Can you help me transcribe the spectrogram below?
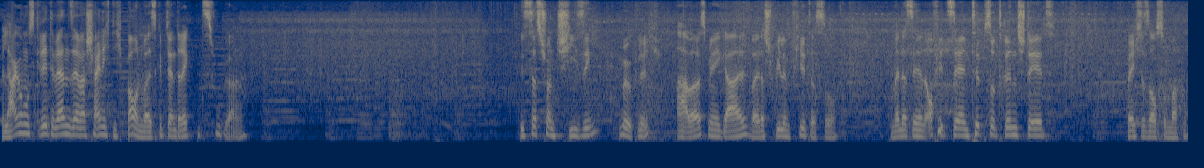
Belagerungsgeräte werden sie ja wahrscheinlich nicht bauen, weil es gibt ja einen direkten Zugang. Ist das schon Cheesing? Möglich. Aber ist mir egal, weil das Spiel empfiehlt das so. Und wenn das in den offiziellen Tipps so drin steht, werde ich das auch so machen.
